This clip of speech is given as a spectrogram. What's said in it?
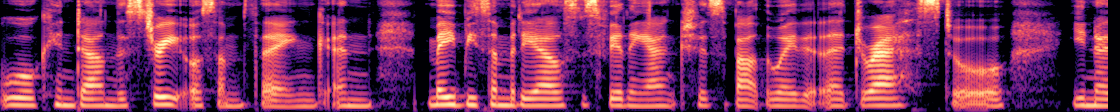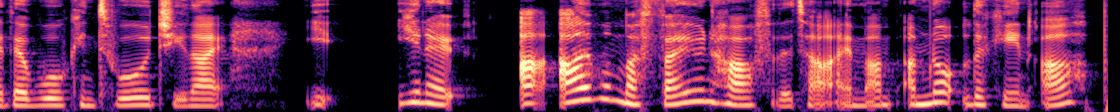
walking down the street or something and maybe somebody else is feeling anxious about the way that they're dressed or, you know, they're walking towards you, like, you, know, I, am on my phone half of the time. I'm, I'm not looking up.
